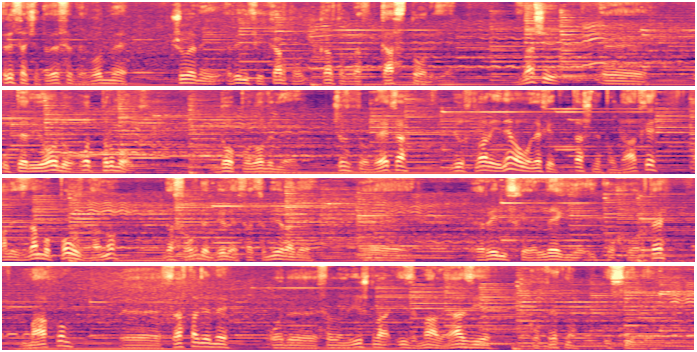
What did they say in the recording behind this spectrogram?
340. godine čuveni rimski kartograf Kastorije. Znači, e, u periodu od prvog do polovine četvrtog veka mi u stvari nemamo neke tačne podatke, ali znamo pouzdano da su ovdje bile stacionirane e, rimske legije i kohorte, mahom, e, sastavljene od e, stanovništva iz Male Azije, konkretno iz Sirije.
